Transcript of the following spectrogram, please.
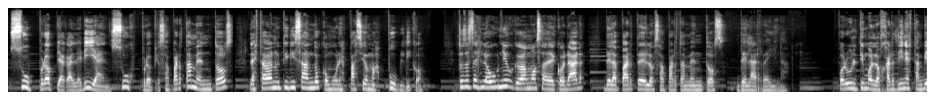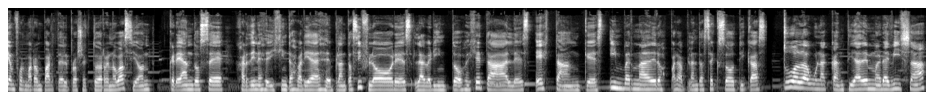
su propia galería en sus propios apartamentos la estaban utilizando como un espacio más público. Entonces es lo único que vamos a decorar de la parte de los apartamentos de la reina. Por último, los jardines también formaron parte del proyecto de renovación, creándose jardines de distintas variedades de plantas y flores, laberintos vegetales, estanques, invernaderos para plantas exóticas, toda una cantidad de maravilla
